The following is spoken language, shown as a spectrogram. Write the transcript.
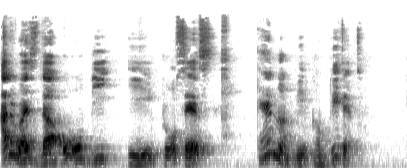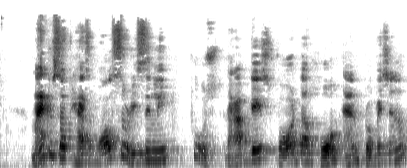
Otherwise, the OOBE process cannot be completed. Microsoft has also recently pushed the updates for the home and professional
